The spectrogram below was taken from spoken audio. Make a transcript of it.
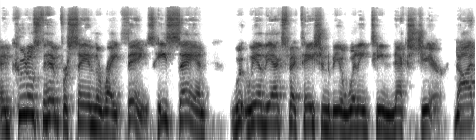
And kudos to him for saying the right things. He's saying we, we have the expectation to be a winning team next year, not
